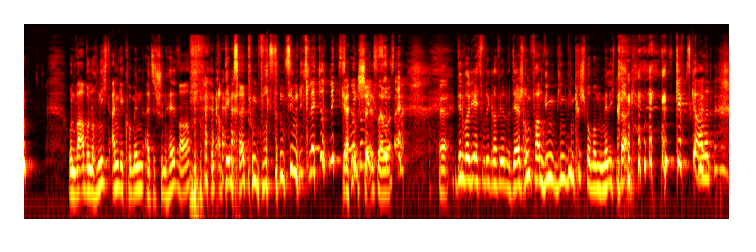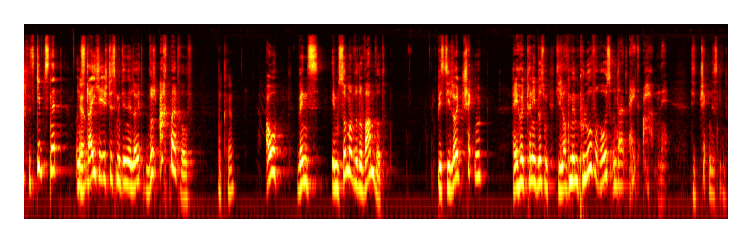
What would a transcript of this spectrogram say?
Und war aber noch nicht angekommen, als es schon hell war. Und ab dem Zeitpunkt wurde es dann ziemlich lächerlich. so Geil, unterwegs Scheiß, zu aber. sein. Den wollte ich echt fotografieren. Der ist rumgefahren wie, ein- wie, wie ein Christbaum am helllichten Tag. das gibt's gar nicht. Das gibt's nicht. Und das Ja. Gleiche ist das mit den Leuten. Wirst achtmal drauf. Okay. Auch wenn es im Sommer wieder warm wird, bis die Leute checken, hey, heute kann ich bloß, mit, die laufen mit dem Pullover raus und da, hey, ah, nee, die checken das nicht.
